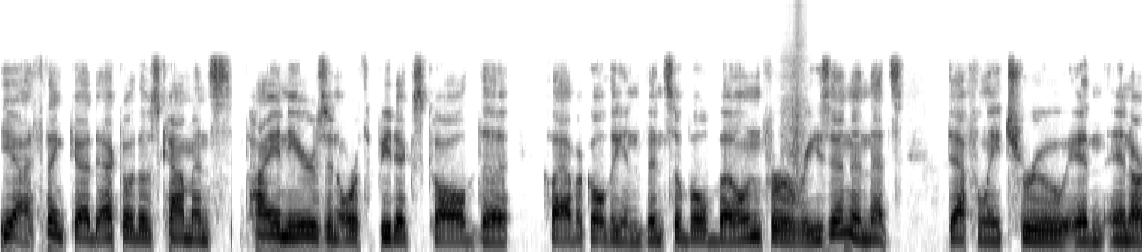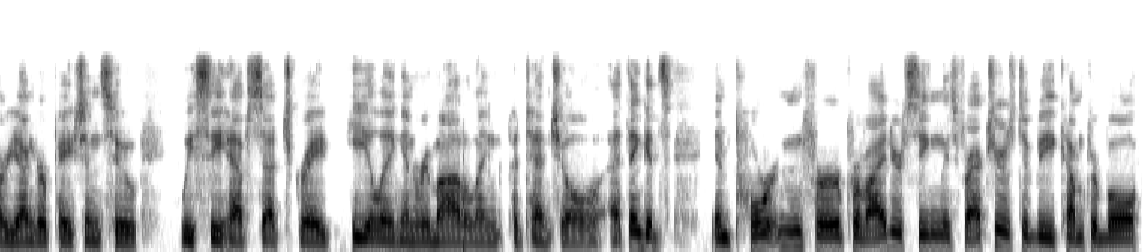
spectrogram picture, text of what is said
Yeah, I think I'd echo those comments. Pioneers in orthopedics called the clavicle the invincible bone for a reason, and that's definitely true in in our younger patients who we see have such great healing and remodeling potential. I think it's important for providers seeing these fractures to be comfortable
